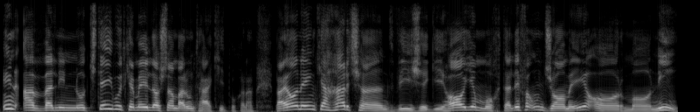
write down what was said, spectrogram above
این اولین نکته ای بود که میل داشتم بر اون تاکید بکنم. بیان اینکه هرچند ویژگی های مختلف اون جامعه آرمانی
